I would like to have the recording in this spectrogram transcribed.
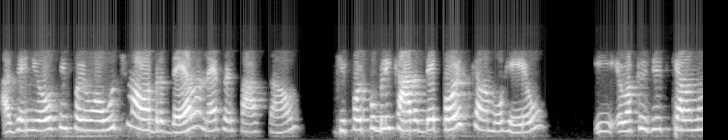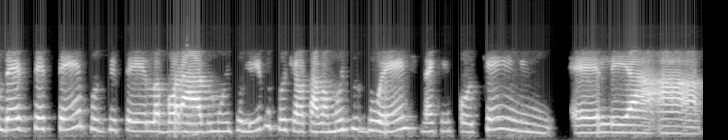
a Jane Austen foi uma última obra dela, né, Persuasão, que foi publicada depois que ela morreu. E eu acredito que ela não deve ter tempo de ter elaborado muito livro, porque ela estava muito doente, né? Quem for, quem é, lê a, a,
